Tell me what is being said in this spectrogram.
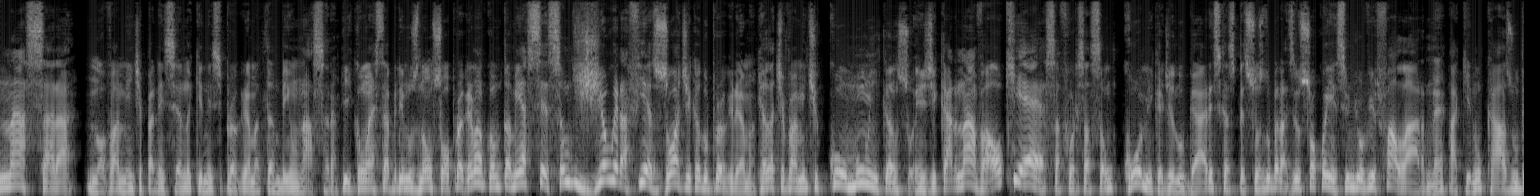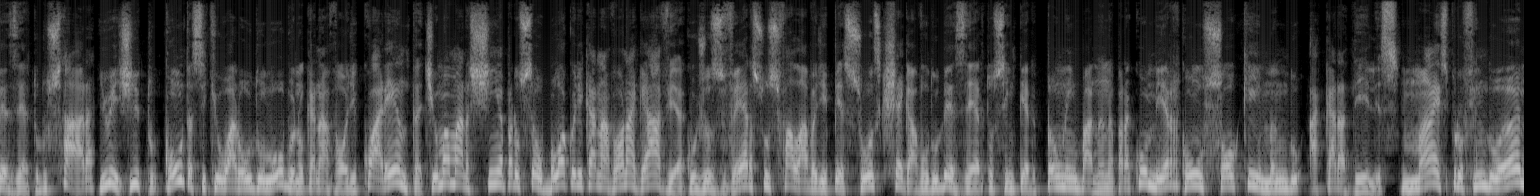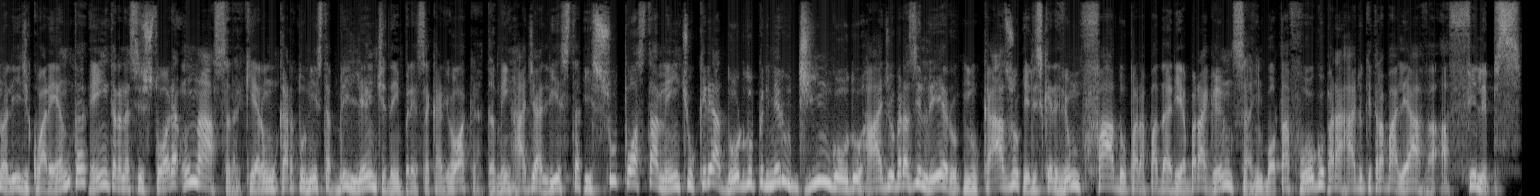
Nassara. Novamente aparecendo aqui nesse programa também o Nassara. E com essa abrimos não só o programa, como também a sessão de geografia exótica do programa, relativamente comum em canções de carnaval, que é essa forçação cômica de lugares que as pessoas do Brasil só conheciam de ouvir falar, né? Aqui no caso, o deserto do Saara e o Egito. Conta-se que o Haroldo Lobo, no carnaval de 40, tinha uma marchinha para o seu bloco de carnaval na Gávea, cujos versos falava de pessoas que chegavam do deserto sem ter pão nem banana para comer, com o sol queimando a cara deles. Mais pro fim do ano, ali de 40, entra nessa história um Nassara, que era um cartunista brilhante da imprensa carioca, também radialista e supostamente o criador do primeiro jingle do rádio brasileiro. No caso, ele escreveu um fado para a padaria Bragança, em Botafogo, para a rádio que trabalhava, a Philips.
